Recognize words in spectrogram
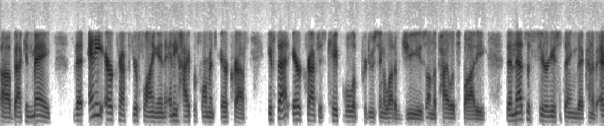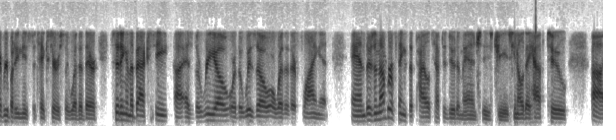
uh, back in May, that any aircraft you're flying in, any high performance aircraft, if that aircraft is capable of producing a lot of G's on the pilot's body, then that's a serious thing that kind of everybody needs to take seriously, whether they're sitting in the back seat uh, as the RIO or the WISO or whether they're flying it. And there's a number of things that pilots have to do to manage these G's. You know, they have to uh,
